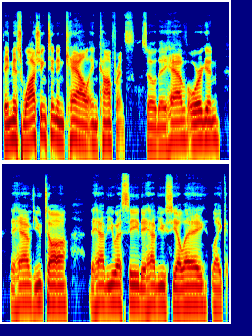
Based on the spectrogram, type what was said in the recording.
They miss Washington and Cal in conference, so they have Oregon they have Utah. They have USC. They have UCLA. Like,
